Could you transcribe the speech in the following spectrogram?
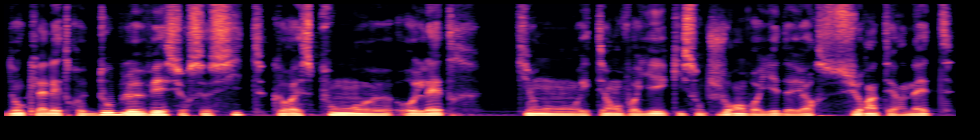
Donc la lettre W sur ce site correspond euh, aux lettres qui ont été envoyés, qui sont toujours envoyés d'ailleurs sur Internet.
